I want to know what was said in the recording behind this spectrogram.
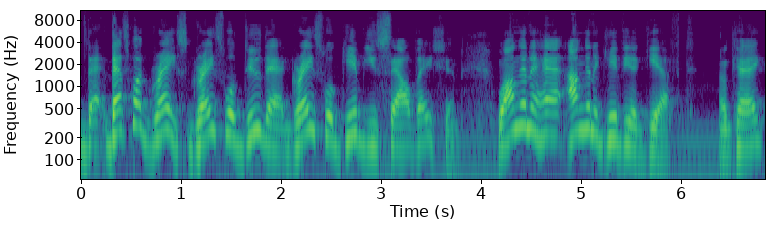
that, that's what grace. Grace will do that. Grace will give you salvation. Well, I'm gonna have. I'm gonna give you a gift. Okay.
